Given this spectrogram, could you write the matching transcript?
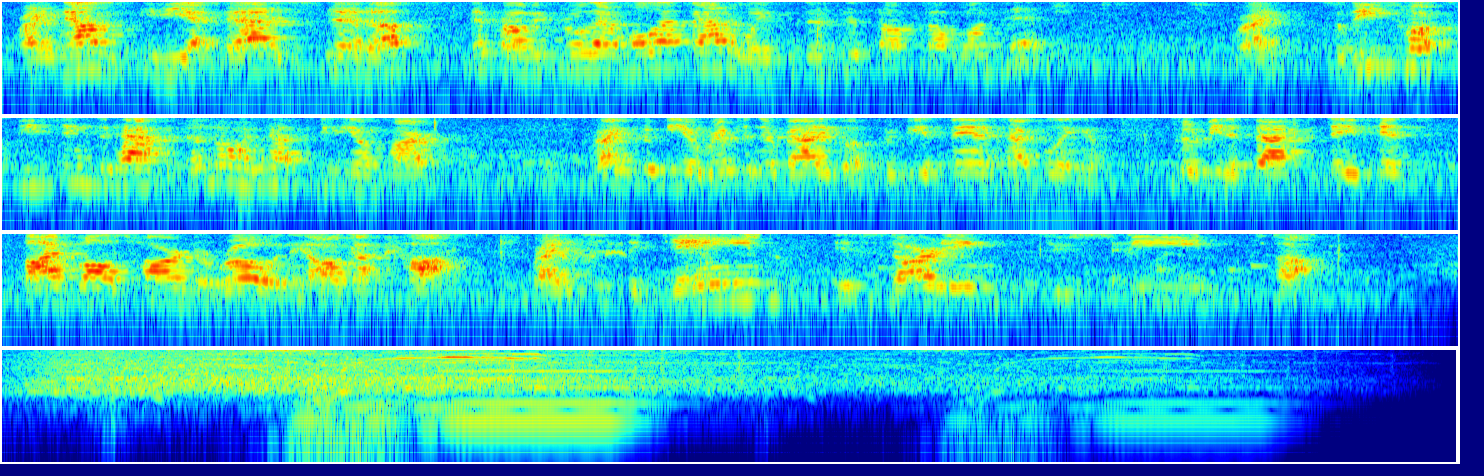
Right now, the, the at-bat is sped up. They probably throw that whole at-bat away because they're pissed off about one pitch. Right? So these hooks, these things that happen, doesn't always have to be the umpire. Right? Could be a rip in their batting glove. Could be a fan heckling them. Could be the fact that they've hit five balls hard in a row and they all got caught, right? It's just the game is starting to speed up.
